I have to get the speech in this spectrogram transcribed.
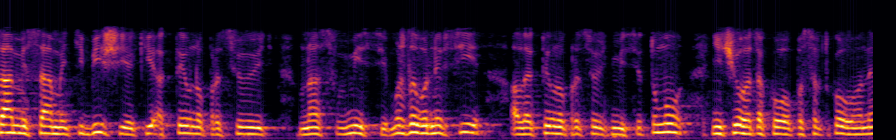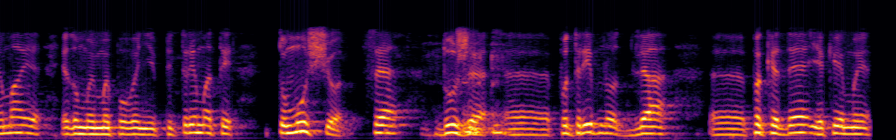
самі самі ті більші, які активно працюють в нас в місті. Можливо, не всі, але активно працюють в місті. Тому нічого такого посередкового немає. Я думаю, ми повинні підтримати, тому що це дуже е, потрібно для е, ПКД, яке ми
